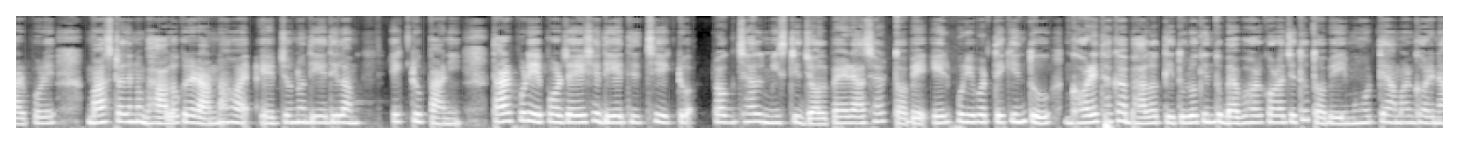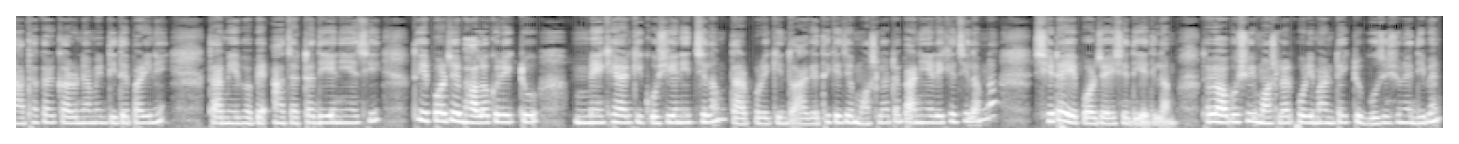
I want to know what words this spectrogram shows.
তারপরে মাছটা যেন ভালো করে রান্না হয়, এর জন্য দিয়ে দিলাম একটু পানি। তারপরে এ পর্যায়ে এসে দিয়ে দিচ্ছি একটু টকঝাল মিষ্টি জলপাইয়ের আচার, তবে এর পরিবর্তে কিন্তু ঘরে থাকা ভালো তেঁতুলও কিন্তু ব্যবহার করা যেত। তবে এই মুহূর্তে আমার ঘরে না থাকার কারণে আমি দিতে পারিনি, তা আমি এভাবে আচারটা দিয়ে নিয়েছি। তো এই পর্যায়ে ভালো করে একটু মেখে আর কি কষিয়ে নিচ্ছিলাম, তারপরে কিন্তু আগে থেকে যে মশলাটা বানিয়ে রেখেছিলাম না, সেটা এ পর্যায়ে এসে দিয়ে দিলাম। তবে অবশ্যই মশলার পরিমাণটা একটু বুঝে শুনে দিবেন।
